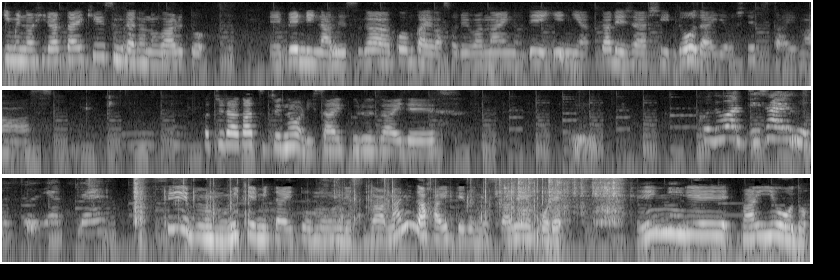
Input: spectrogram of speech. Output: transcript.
きめの平たいケースみたいなのがあるとえ便利なんですが、今回はそれはないので、家にあったレジャーシートを代用して使います。こちらが土のリサイクル剤です。成分を見てみたいと思うんですが、何が入ってるんですかね、これ。園芸培養土。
